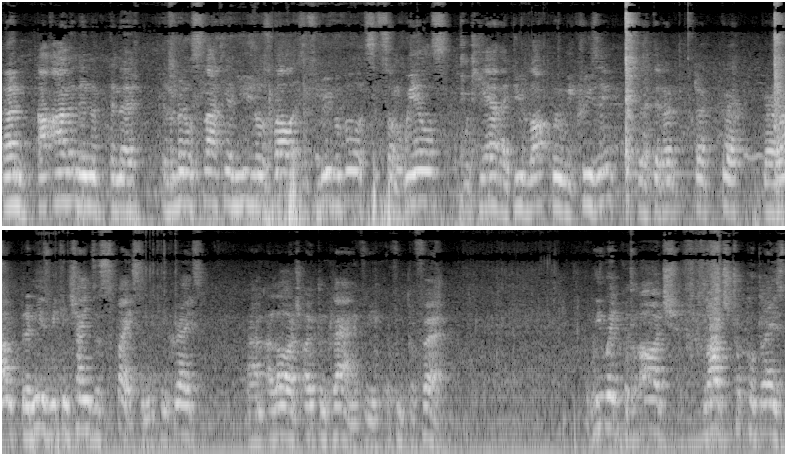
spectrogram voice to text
Um, our island in the, in the in the middle slightly unusual as well it's movable. It sits on wheels, which yeah they do lock when we're cruising so that they don't, don't go, go around. But it means we can change the space and we can create um, a large open plan if we if we prefer. We went with large, large triple glazed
